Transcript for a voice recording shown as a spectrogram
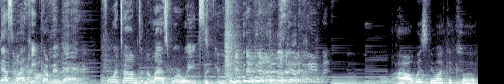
That's why I keep coming back. Four times in the last four weeks. I always knew I could cook,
